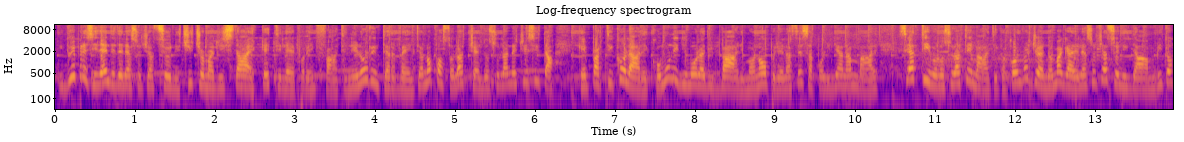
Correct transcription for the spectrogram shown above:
I due presidenti delle associazioni Ciccio Magistà e Chetti Lepore, infatti, nei loro interventi hanno posto l'accento sulla necessità che in particolare i comuni di Mola di Bari, Monopoli e la stessa Polignana a Mare si attivino sulla tematica, coinvolgendo magari le associazioni d'ambito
